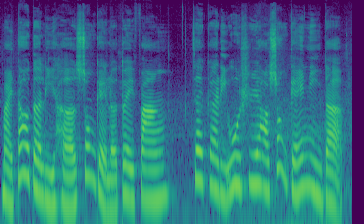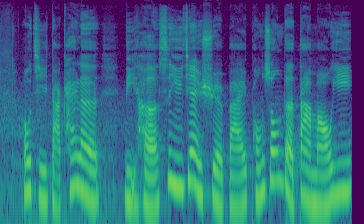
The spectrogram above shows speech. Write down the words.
买到的礼盒送给了对方。这个礼物是要送给你的。欧吉打开了礼盒，是一件雪白蓬松的大毛衣。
